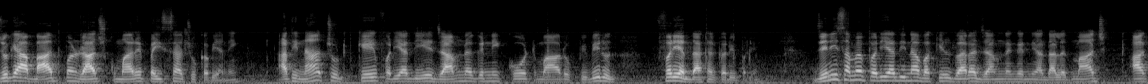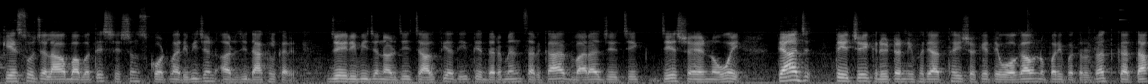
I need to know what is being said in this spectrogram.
જો કે આ બાદ પણ રાજકુમારે પૈસા ચૂકવ્યા નહીં. આથી ના છૂટકે ફરિયાદીએ જામનગરની કોર્ટમાં આરોપી વિરુદ્ધ ફરિયાદ દાખલ કરવી પડી. જેની સામે ફરિયાદીના વકીલ દ્વારા જામનગરની અદાલતમાં જ આ કેસો ચલાવવા બાબતે સેશન્સ કોર્ટમાં રિવિઝન અરજી દાખલ કરે જે રિવિઝન અરજી ચાલતી હતી તે દરમિયાન સરકાર દ્વારા જે ચેક, જે શહેરનો હોય, ત્યાં જ તે ચેક રિટર્નની ફરિયાદ થઈ શકે તેવો અગાઉનો પરિપત્ર રદ કરતા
